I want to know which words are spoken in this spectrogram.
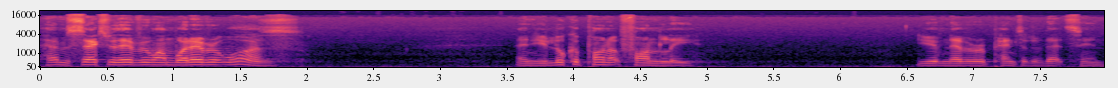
having sex with everyone, whatever it was, and you look upon it fondly, you have never repented of that sin.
